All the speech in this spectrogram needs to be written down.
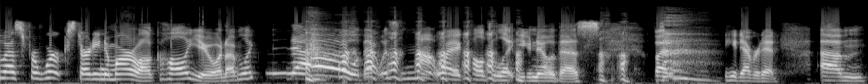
U.S. for work starting tomorrow. I'll call you." And I'm like, "No, that was not why I called to let you know this." But he never did. Um,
